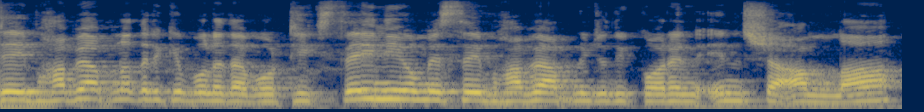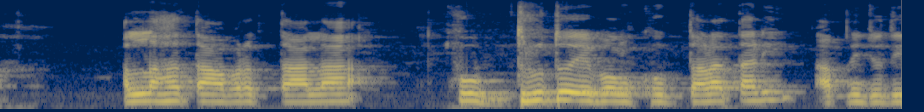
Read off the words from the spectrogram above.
যেইভাবে আপনাদেরকে বলে দেবো, ঠিক সেই নিয়মে, সেইভাবে আপনি যদি করেন ইনশা আল্লাহ আল্লাহ তালা খুব দ্রুত এবং খুব তাড়াতাড়ি আপনি যদি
